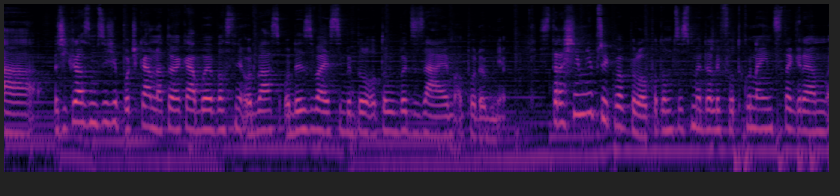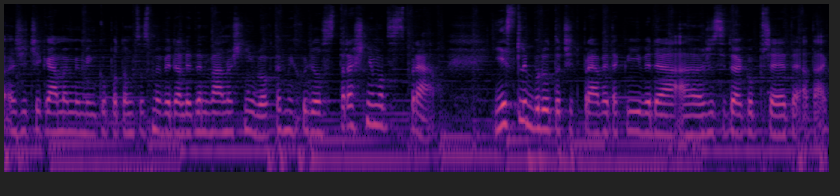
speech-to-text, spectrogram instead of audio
A říkala jsem si, že počkám na to, jaká bude vlastně od vás odezva, jestli by byl o to vůbec zájem a podobně. Strašně mě překvapilo, po tom, co jsme dali fotku na Instagram, že čekáme miminko, po tom, co jsme vydali ten vánoční vlog, tak mi chodilo strašně moc zpráv jestli budu točit právě takový videa a že si to jako přejete a tak.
